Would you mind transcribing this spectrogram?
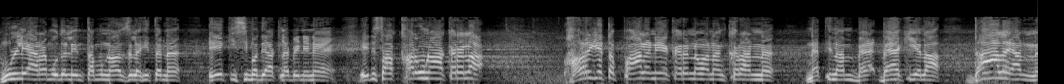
මුල්ලේ අරමුදලින් තමුන්නාන්සල හිතන ඒ කිසිම දෙයක් ලැබෙන්නේ නෑ. එනිසා කරුණා කරලා හරියට පාලනය කරනවා නම් කරන්න නැතිනම් බෑ- බෑ කියලා දාලා යන්න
